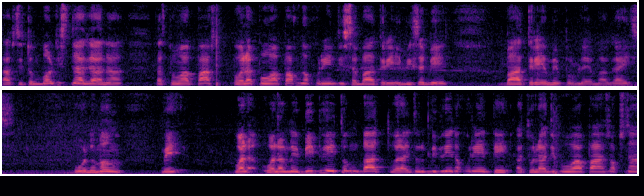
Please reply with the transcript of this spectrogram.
tapos itong voltage nagana tapos pumapas wala pumapasok na kuryente sa battery ibig sabihin battery ang may problema guys. O namang may wala walang nabibigay itong bat wala itong nabibigay na kuryente at wala din pumapasok na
